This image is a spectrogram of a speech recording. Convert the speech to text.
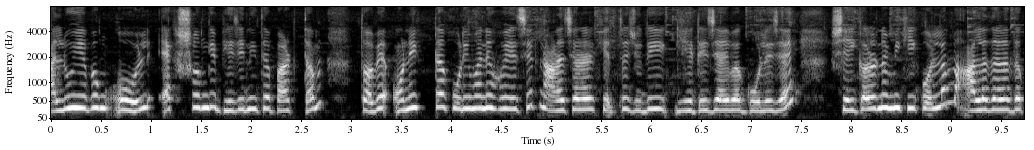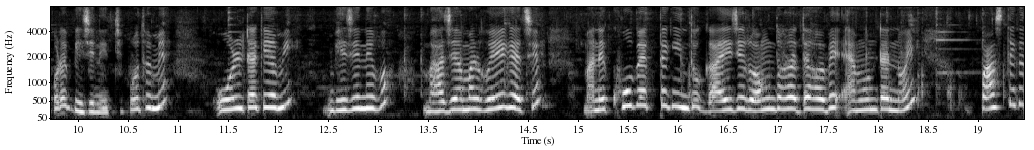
আলু এবং ওল একসঙ্গে ভেজে নিতে পারতাম, তবে অনেকটা পরিমাণে হয়েছে। নাড়াচাড়ার ক্ষেত্রে যদি ঘেটে যায় বা গলে যায়, সেই কারণে আমি কি করলাম, আলাদা আলাদা করে ভেজে নিচ্ছি। প্রথমে ওলটাকে আমি ভেজে নেব। ভাজা আমার হয়ে গেছে। মানে খুব একটা কিন্তু গায়ে যে রং ধরাতে হবে এমনটা নয়। পাঁচ থেকে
